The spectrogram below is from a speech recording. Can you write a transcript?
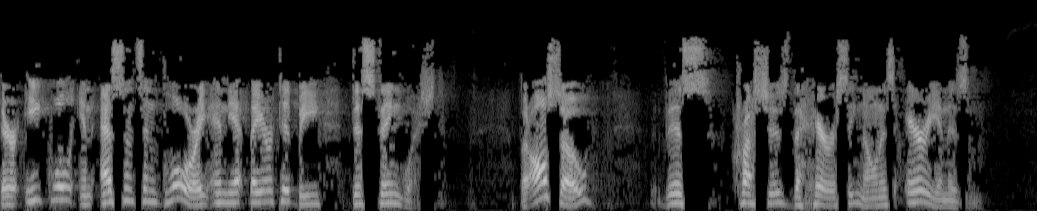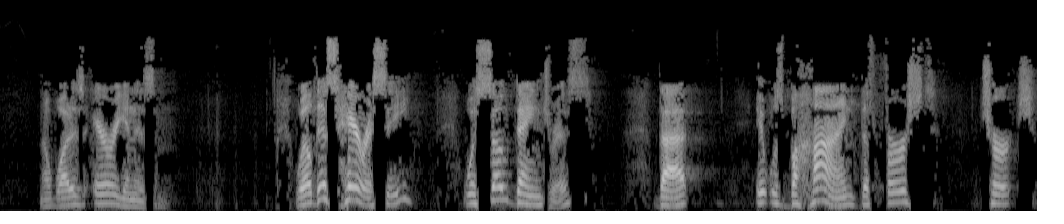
They're equal in essence and glory, and yet they are to be distinguished. But also, this crushes the heresy known as Arianism. Now, what is Arianism? Well, this heresy was so dangerous that it was behind the first church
